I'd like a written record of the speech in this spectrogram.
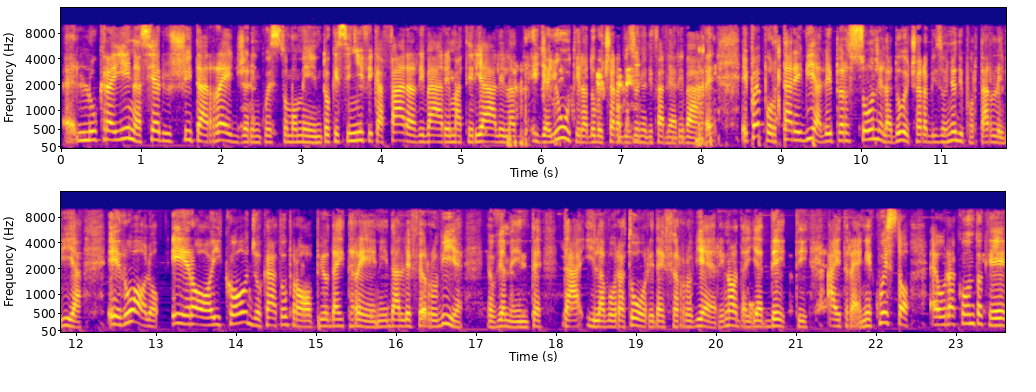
eh, l'Ucraina sia riuscita a reggere in questo momento, che significa far arrivare materiali e gli aiuti laddove c'era bisogno di farli arrivare e poi portare via le persone laddove c'era c'era bisogno di portarle via e ruolo eroico giocato proprio dai treni, dalle ferrovie e ovviamente dai lavoratori, dai ferrovieri, no? dagli addetti ai treni. E questo è un racconto che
